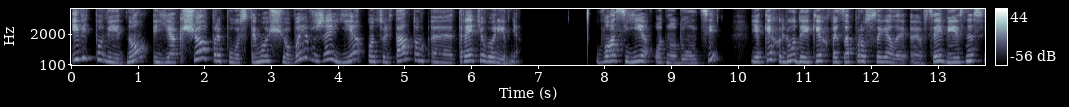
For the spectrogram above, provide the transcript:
І відповідно, якщо припустимо, що ви вже є консультантом е, третього рівня, у вас є однодумці, яких люди, яких ви запросили е, в цей бізнес,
